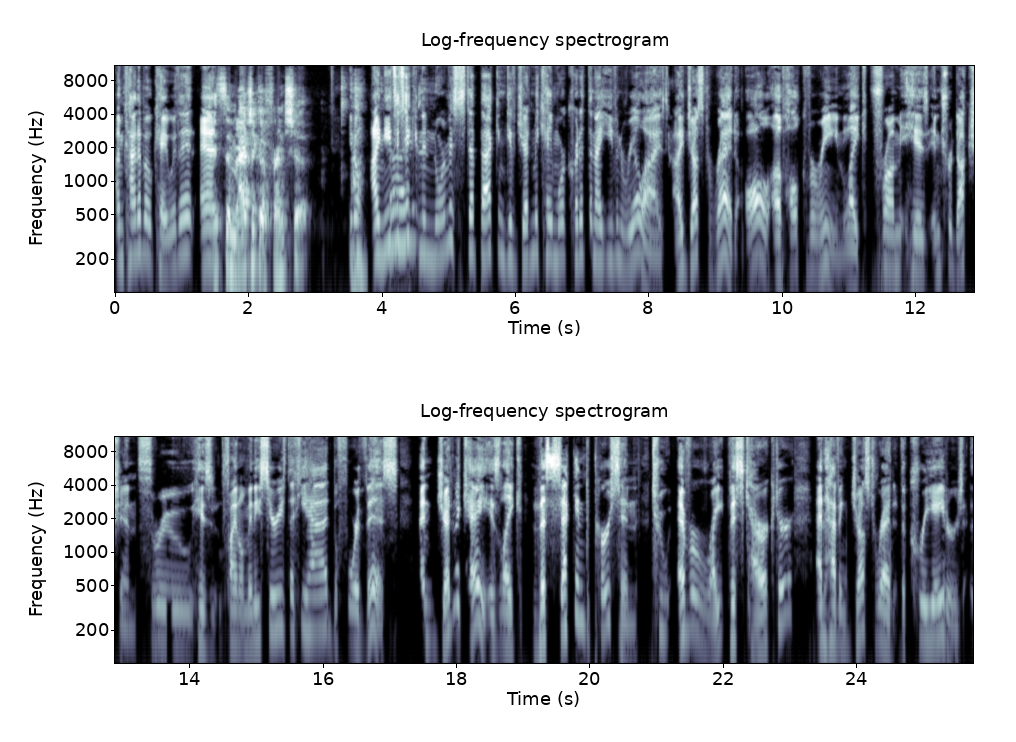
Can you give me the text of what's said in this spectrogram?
I'm kind of okay with it, and it's the magic of friendship. you know, I need to take an enormous step back and give Jed MacKay more credit than I even realized. I just read all of Hulkverine, like from his introduction through his final miniseries that he had before this. And Jed MacKay is like the second person to ever write this character and having just read the creators eh,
